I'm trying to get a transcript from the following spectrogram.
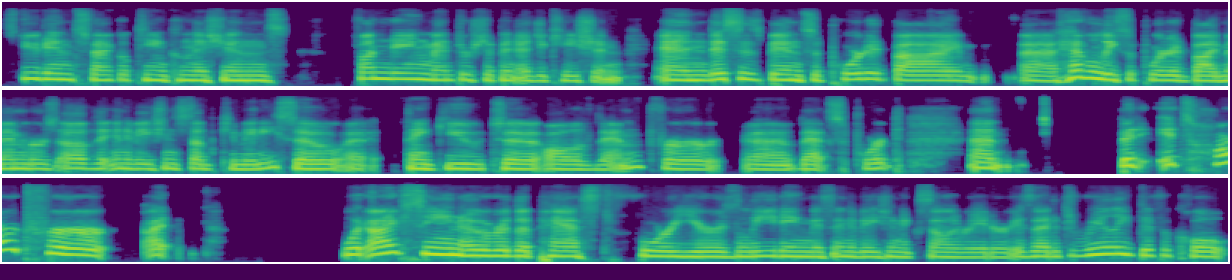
students, faculty, and clinicians funding, mentorship, and education. And this has been supported by, uh, heavily supported by members of the Innovation Subcommittee. So uh, thank you to all of them for uh, that support. Um, but it's hard for, I, what I've seen over the past four years leading this Innovation Accelerator is that it's really difficult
